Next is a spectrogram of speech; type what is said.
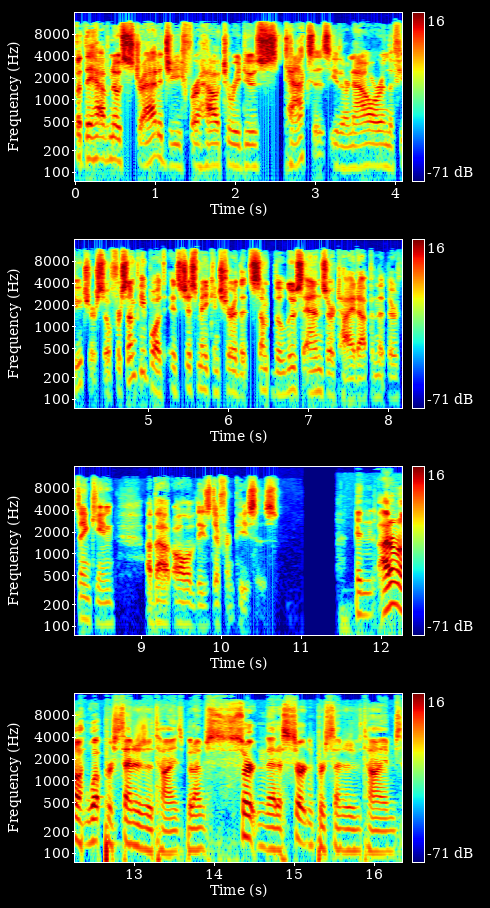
but they have no strategy for how to reduce taxes either now or in the future. So for some people, it's just making sure that some of the loose ends are tied up and that they're thinking about all of these different pieces. And I don't know what percentage of times, but I'm certain that a certain percentage of times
